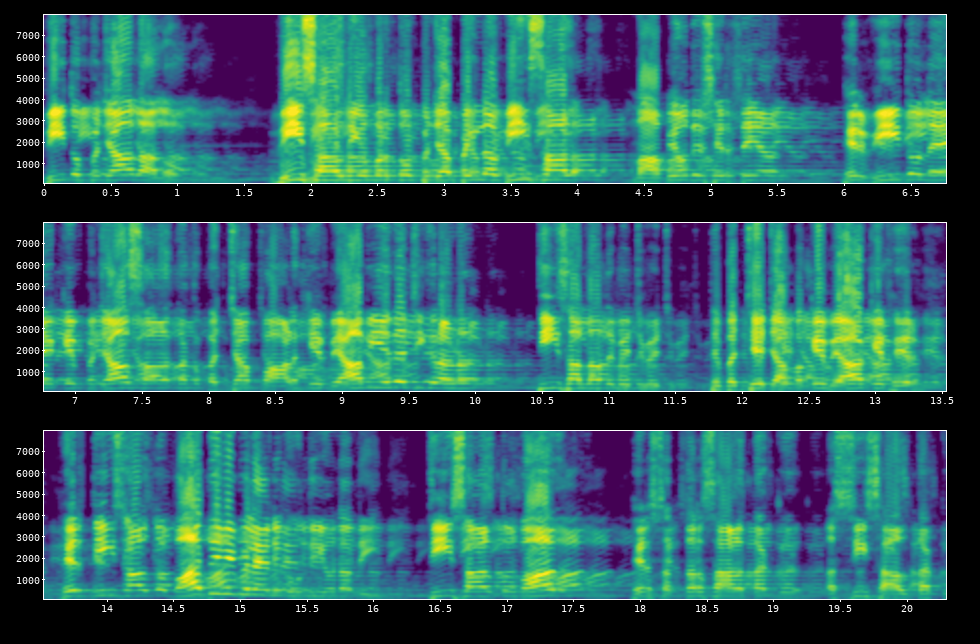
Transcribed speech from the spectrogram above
20 ਤੋਂ 50 ਲਾ ਲਓ। 20 ਸਾਲ ਦੀ ਉਮਰ ਤੋਂ 50 ਪਹਿਲਾਂ 20 ਸਾਲ ਮਾਪਿਓ ਦੇ ਸਿਰ ਤੇ ਆ, ਫਿਰ 20 ਤੋਂ ਲੈ ਕੇ 50 ਸਾਲ ਤੱਕ ਬੱਚਾ ਪਾਲ ਕੇ ਵਿਆਹ ਵੀ ਇਹਦੇ 'ਚ ਹੀ ਕਰਾਣਾ 30 ਸਾਲਾਂ ਦੇ ਵਿੱਚ ਵਿੱਚ ਤੇ ਬੱਚੇ ਜੰਮ ਕੇ ਵਿਆਹ ਕੇ ਫਿਰ ਫਿਰ 30 ਸਾਲ ਤੋਂ ਬਾਅਦ ਦੀ ਵੀ ਪਲੈਨਿੰਗ ਹੁੰਦੀ ਉਹਨਾਂ ਦੀ। 30 ਸਾਲ ਤੋਂ ਬਾਅਦ ਫਿਰ 70 ਸਾਲ ਤੱਕ 80 ਸਾਲ ਤੱਕ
